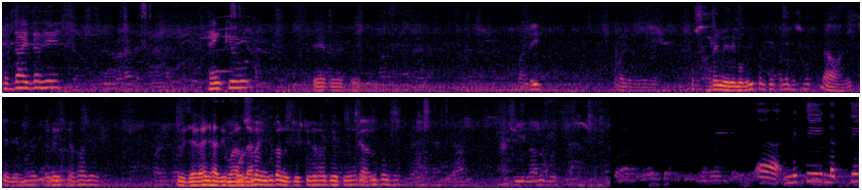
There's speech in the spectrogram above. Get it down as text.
ਸਿੱਧਾ ਇੱਧਰ ਜੀ। ਥੈਂਕ ਯੂ ਉਹ ਸਾਰੇ ਮੇਰੇ ਮਗਰੀ ਪੰਦੇ ਪਹਿਲਾਂ ਦੱਸੋ। ਆਹ ਤੇਰੇ ਮਗਰ। ਇਹ ਜਗ੍ਹਾ ਦੇ? ਤੂੰ ਜਗ੍ਹਾ ਜਿਆਦੀ ਮਾਰ ਲੈ। ਲਾਈਨ ਦੀ ਤੁਹਾਨੂੰ ਰਜਿਸਟਰੀ ਕਰਾ ਦੇ ਦਿੱਤੀ। ਹੈ ਅ, ਮਿਤੀ 29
